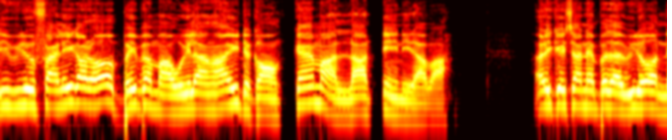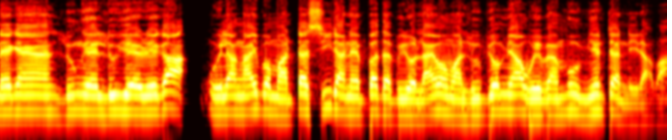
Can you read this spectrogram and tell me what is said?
ဒီဗီဒီယိုဖိုင်လေးကတော့ဘိတ်ဘက်မှာဝေလာ9ဤတကောင်ကမ်းမှာလာတင်နေတာပါအဲ့ဒီကိစ္စနဲ့ပတ်သက်ပြီးတော့နေကန်လူငယ်လူရွယ်တွေကဝေလာငိုင်းပေါ်မှာတက်စီးတာနဲ့ပတ်သက်ပြီးတော့ line ပေါ်မှာလူပြောများဝေဖန်မှုမြင့်တက်နေတာပါ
